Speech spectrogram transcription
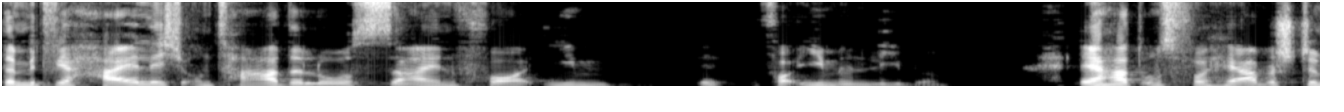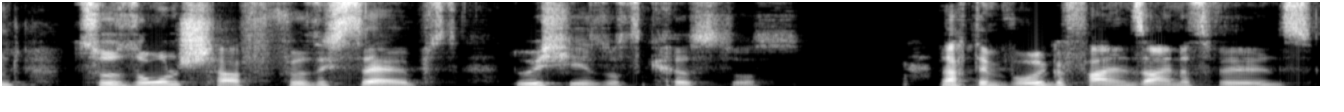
damit wir heilig und tadellos seien vor ihm, vor ihm in Liebe. Er hat uns vorherbestimmt zur Sohnschaft für sich selbst durch Jesus Christus, nach dem Wohlgefallen seines Willens,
